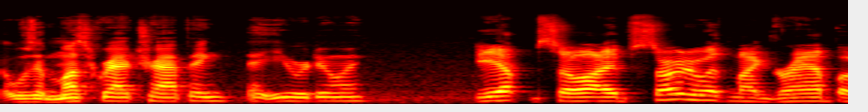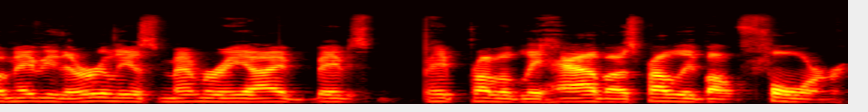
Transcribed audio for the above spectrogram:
was it muskrat trapping that you were doing? Yep. So I started with my grandpa. Maybe the earliest memory I probably have. I was probably about four.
